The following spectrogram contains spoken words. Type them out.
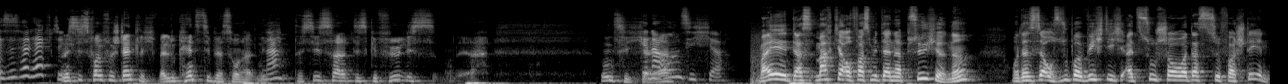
es ist halt heftig. Und es ist voll verständlich, weil du kennst die Person halt nicht. Na. Das ist halt, das Gefühl ist äh, unsicher. genau, ja? unsicher. Weil das macht ja auch was mit deiner Psyche, ne? Und das ist ja auch super wichtig als Zuschauer, das zu verstehen.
